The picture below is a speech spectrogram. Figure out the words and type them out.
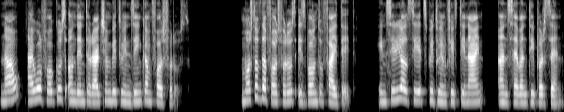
Now, I will focus on the interaction between zinc and phosphorus. Most of the phosphorus is bound to phytate. In cereal seeds, between 59 and 70%.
